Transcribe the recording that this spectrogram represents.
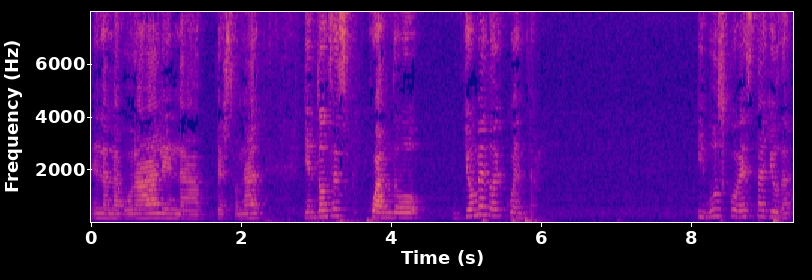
en la laboral, en la personal. Y entonces, cuando yo me doy cuenta y busco esta ayuda,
